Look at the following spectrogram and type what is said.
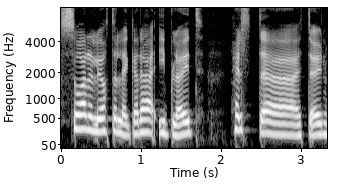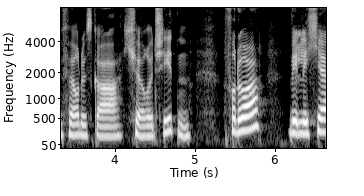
så er det lurt å legge det i bløyd. Helst eh, et døgn før du skal kjøre ut skiten. For da vil ikke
